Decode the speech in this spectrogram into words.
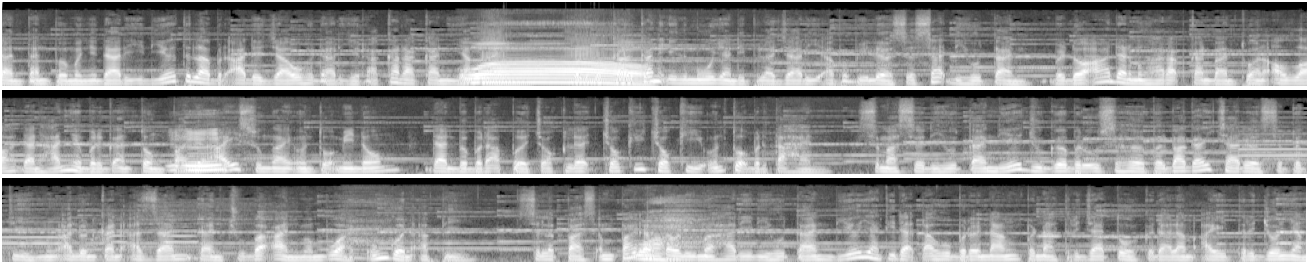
dan tanpa menyedari dia telah berada jauh dari rakan-rakan yang lain. Wow. Berbekalkan ilmu yang dipelajari apabila sesat di hutan, berdoa dan mengharapkan bantuan Allah dan hanya bergantung pada Mm-mm. air sungai untuk minum dan beberapa coklat coki-coki untuk bertahan. Semasa di hutan, dia juga berusaha pelbagai cara seperti mengalunkan azan dan cubaan membuat unggun api. Selepas empat Wah. atau lima hari di hutan, dia yang tidak tahu berenang pernah terjatuh ke dalam air terjun yang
